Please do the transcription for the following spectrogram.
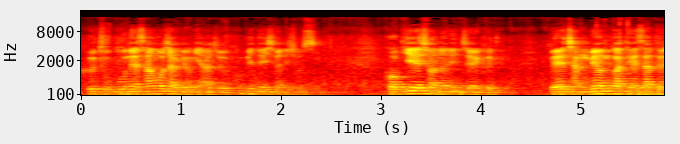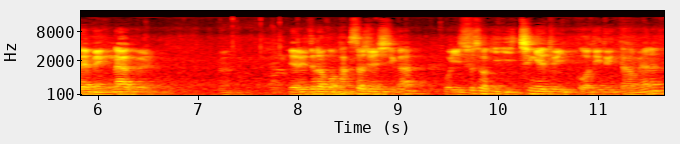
그 두 분의 상호작용이 아주 콤비네이션이 좋습니다. 거기에 저는 이제 그 매 장면과 대사들의 맥락을 어, 예를 들어 뭐 박서준 씨가 뭐 이 수석이 2층에도 있고 어디도 있다 하면은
